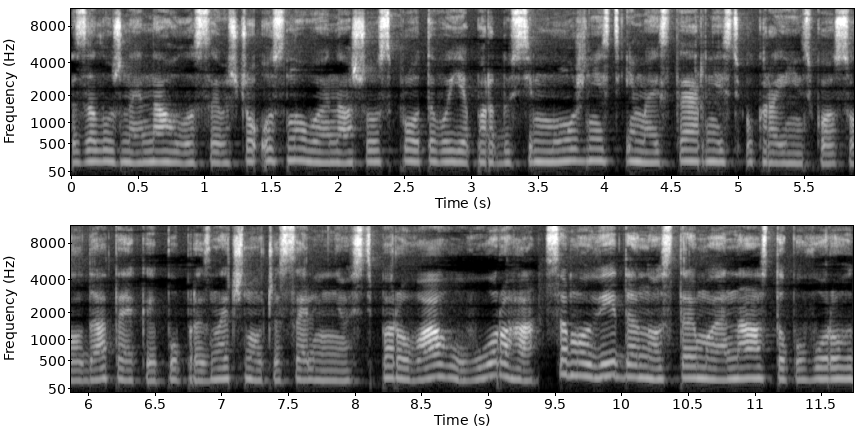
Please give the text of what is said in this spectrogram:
Залужний наголосив, що основою нашого спротиву є передусім мужність і майстерність українського солдата, який, попри значну чисельність перевагу ворога, самовіддано стримує наступ. Ворог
